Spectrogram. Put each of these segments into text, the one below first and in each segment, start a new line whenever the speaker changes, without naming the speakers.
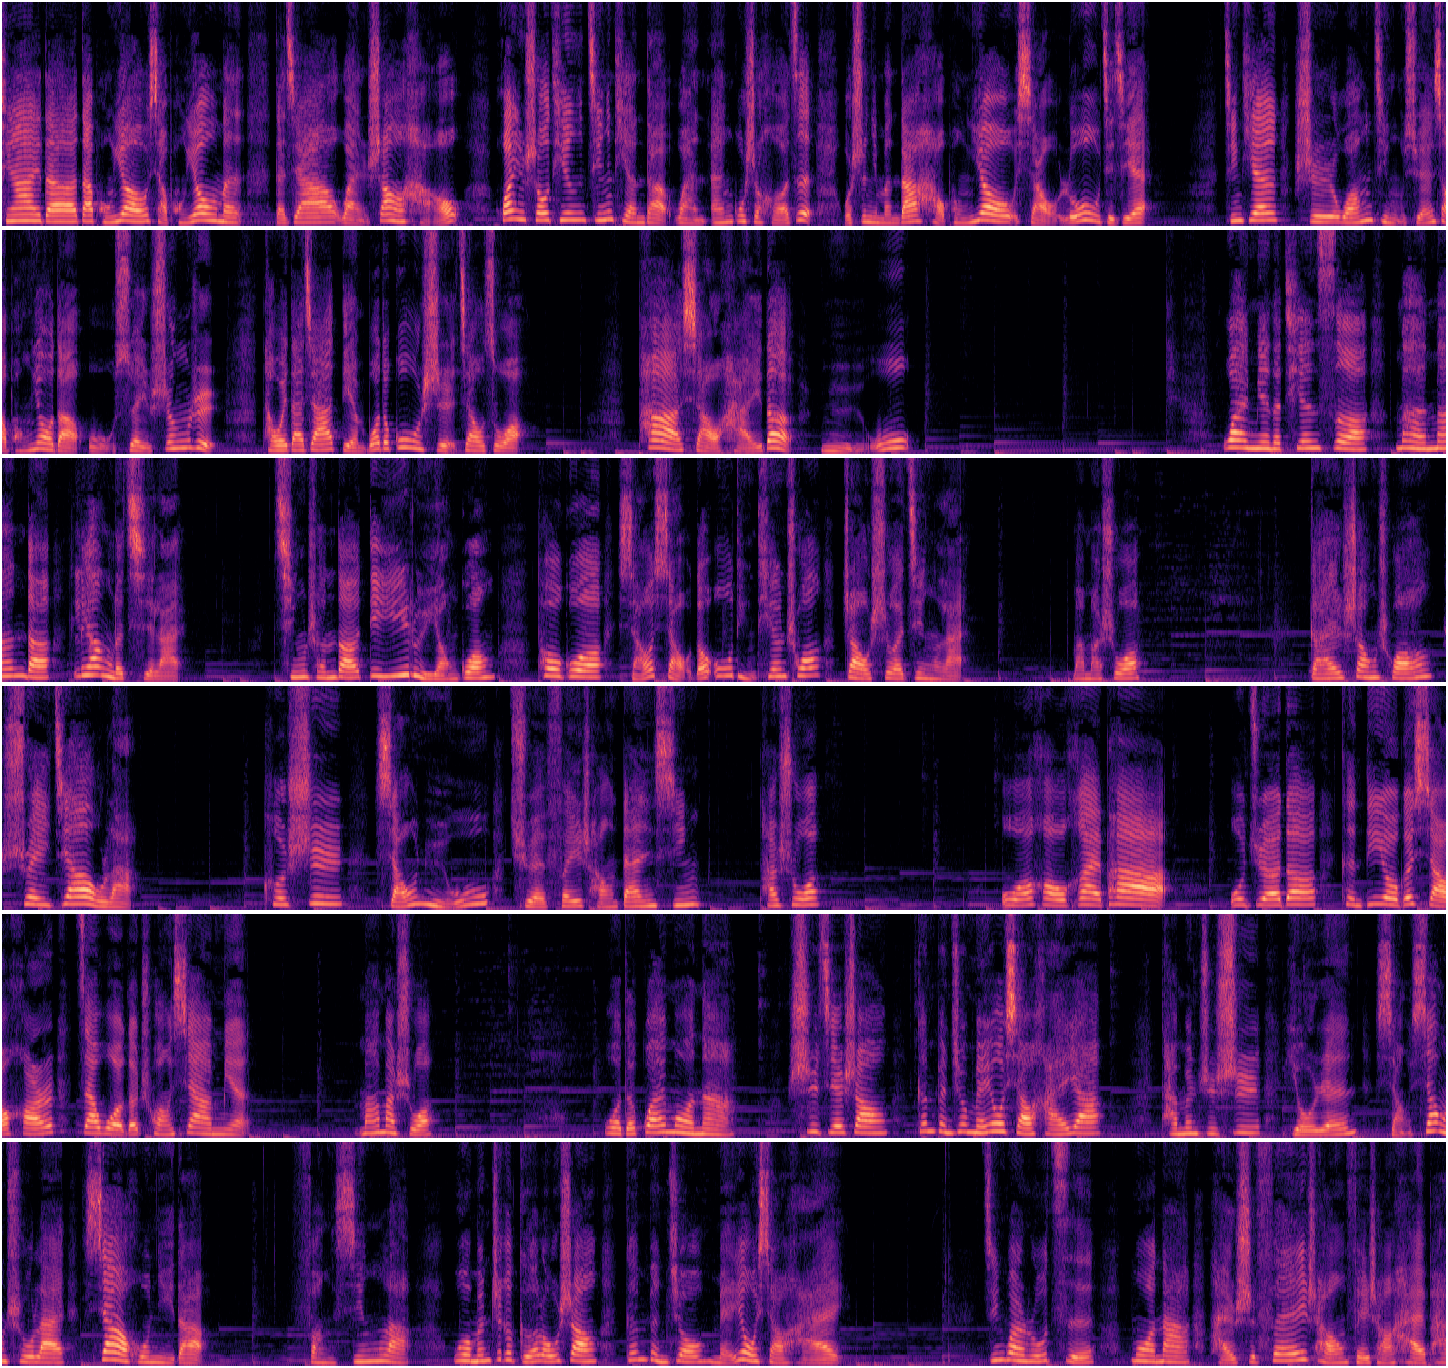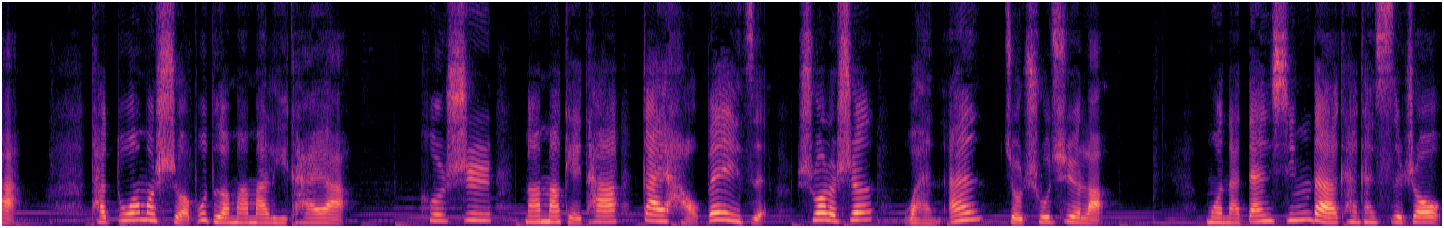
亲爱的，大朋友、小朋友们，大家晚上好！欢迎收听今天的晚安故事盒子，我是你们的好朋友小鹿姐姐。今天是王景璇小朋友的五岁生日，他为大家点播的故事叫做《怕小孩的女巫》。外面的天色慢慢的亮了起来，清晨的第一缕阳光透过小小的屋顶天窗照射进来。妈妈说：“该上床睡觉啦。”可是小女巫却非常担心，她说：“我好害怕。”我觉得肯定有个小孩在我的床下面。妈妈说：“我的乖莫娜，世界上根本就没有小孩呀，他们只是有人想象出来吓唬你的。放心啦，我们这个阁楼上根本就没有小孩。”尽管如此，莫娜还是非常非常害怕。她多么舍不得妈妈离开啊！可是妈妈给她盖好被子，说了声晚安，就出去了。莫娜担心地看看四周，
